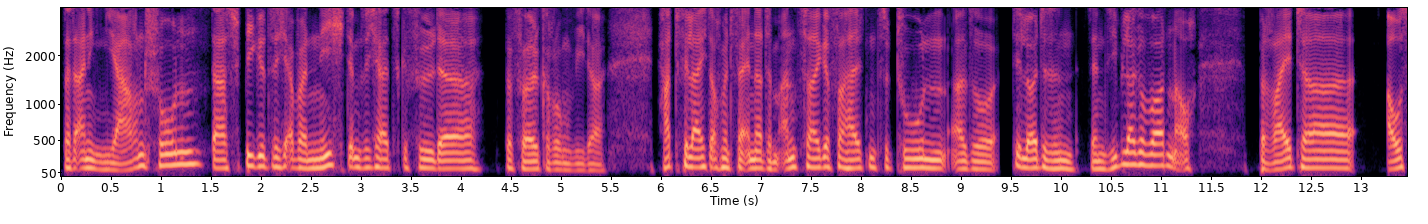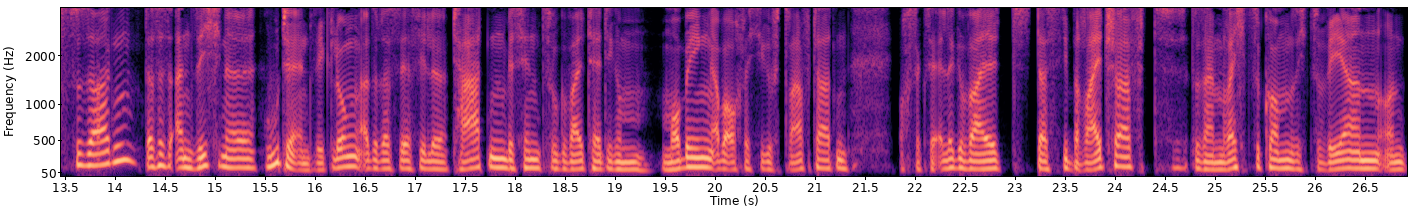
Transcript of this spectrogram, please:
Seit einigen Jahren schon. Das spiegelt sich aber nicht im Sicherheitsgefühl der Bevölkerung wieder. Hat vielleicht auch mit verändertem Anzeigeverhalten zu tun. Also die Leute sind sensibler geworden, auch breiter auszusagen. Das ist an sich eine gute Entwicklung, also dass sehr viele Taten bis hin zu gewalttätigem Mobbing, aber auch richtige Straftaten, auch sexuelle Gewalt, dass die Bereitschaft, zu seinem Recht zu kommen, sich zu wehren und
